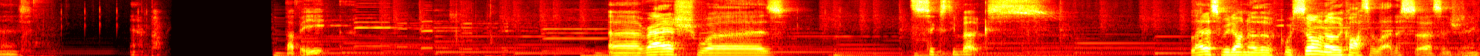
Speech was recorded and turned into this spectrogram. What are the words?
it is? Yeah, poppy. Poppy. Uh, radish was sixty bucks. Lettuce, we don't know the we still don't know the cost of lettuce, so that's interesting.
